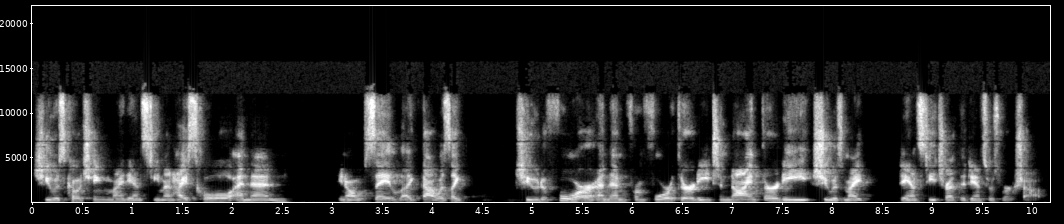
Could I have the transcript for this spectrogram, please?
she was coaching my dance team at high school, and then you know, say like that was like two to four, and then from four thirty to nine thirty, she was my dance teacher at the dancers workshop.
